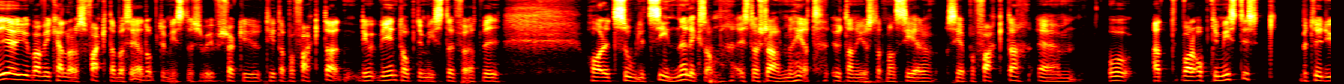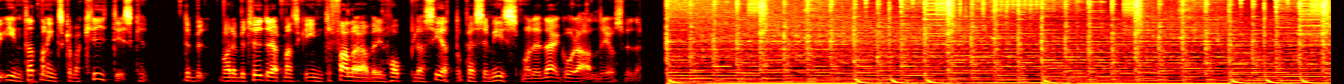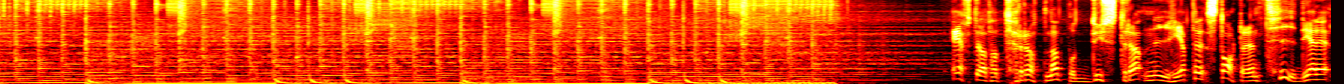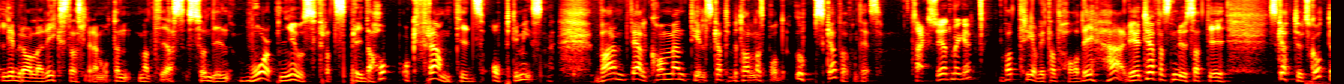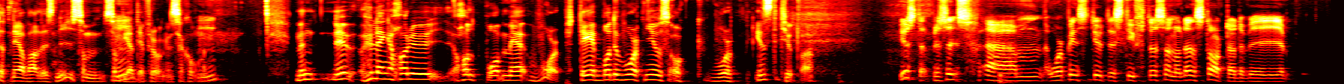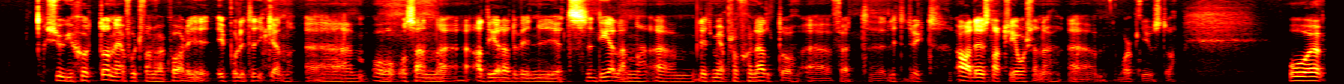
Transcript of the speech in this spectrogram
Vi är ju vad vi kallar oss faktabaserade optimister, så vi försöker ju titta på fakta. Vi är inte optimister för att vi har ett soligt sinne liksom, i största allmänhet, utan just att man ser, ser på fakta. Ehm, och att vara optimistisk betyder ju inte att man inte ska vara kritisk. Det, vad det betyder är att man ska inte falla över i en hopplöshet och pessimism och det där går aldrig och så vidare. Efter att ha tröttnat på dystra nyheter startar den tidigare liberala riksdagsledamoten Mattias Sundin Warp News för att sprida hopp och framtidsoptimism. Varmt välkommen till Skattebetalarnas podd. Uppskattat Mattias. Tack så jättemycket. Vad trevligt att ha dig här. Vi har ju träffats nu satt i skatteutskottet när jag var alldeles ny som, som mm. vd för organisationen. Mm. Men nu, hur länge har du hållit på med Warp? Det är både Warp News och Warp Institute va? Just det, precis. Um, Warp Institute är stiftelsen och den startade vi 2017 när jag fortfarande var kvar i, i politiken. Um, och, och sen eh, adderade vi nyhetsdelen um, lite mer professionellt då uh, för ett lite drygt, ja det är snart tre år sedan nu, um, Warp News då. Och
